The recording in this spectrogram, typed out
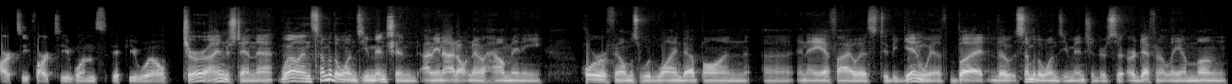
artsy fartsy ones, if you will. Sure, I understand that. Well, and some of the ones you mentioned, I mean, I don't know how many horror films would wind up on uh, an AFI list to begin with, but the, some of the ones you mentioned are, are definitely among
